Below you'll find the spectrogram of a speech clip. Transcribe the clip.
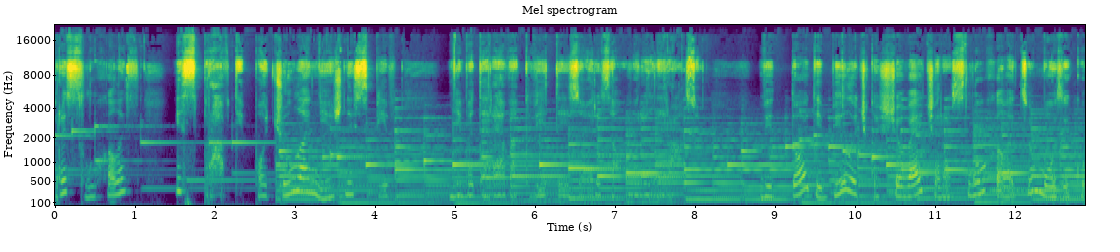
прислухалась і справді почула ніжний спів, ніби дерева, квіти і зорі заговорили разом. Відтоді білочка щовечора слухала цю музику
